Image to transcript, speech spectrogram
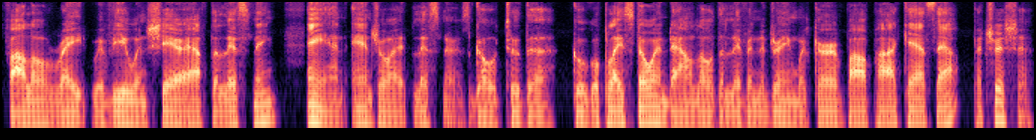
follow, rate, review, and share after listening. And Android listeners, go to the Google Play Store and download the Living the Dream with Curveball podcast app. Patricia,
